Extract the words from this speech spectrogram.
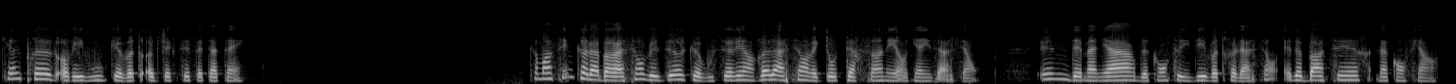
Quelle preuve aurez-vous que votre objectif est atteint? Commencer une collaboration veut dire que vous serez en relation avec d'autres personnes et organisations. Une des manières de consolider votre relation est de bâtir la confiance.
